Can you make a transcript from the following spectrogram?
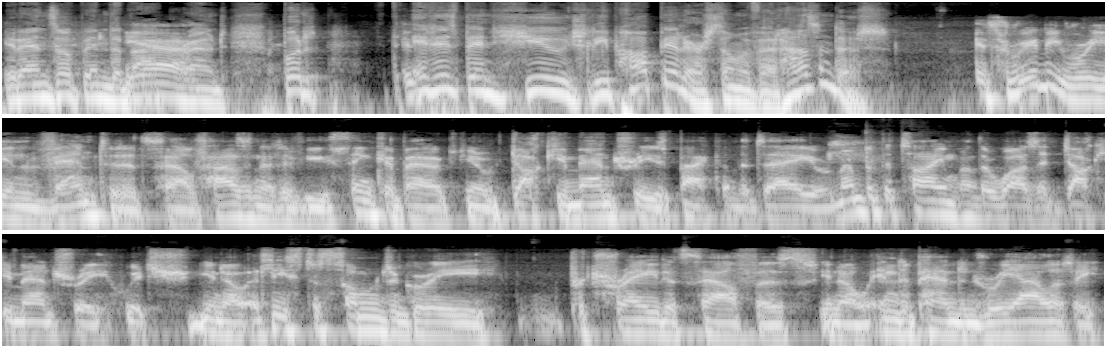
It ends up in the yeah. background. But it has been hugely popular, some of it, hasn't it? It's really reinvented itself, hasn't it? If you think about, you know, documentaries back in the day, remember the time when there was a documentary which, you know, at least to some degree portrayed itself as, you know, independent reality.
